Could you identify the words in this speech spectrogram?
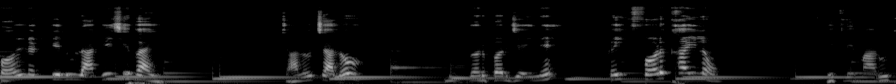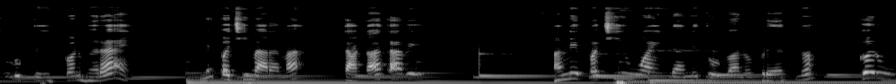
ફળ લટકેલું લાગે છે ભાઈ. ચાલો ચાલો, ડુંગર પર જઈને કંઈક ફળ ખાઈ લઉં. એટલે મારું થોડું પેટ પણ ભરાય ને પછી મારામાં તાકાત આવે. અને પછી હું આ ઈંડાને તોડવાનો પ્રયત્ન કરું.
